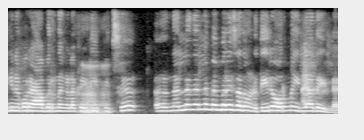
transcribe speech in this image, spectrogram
ഇങ്ങനെ കുറേ ആഭരണങ്ങളൊക്കെ. ഇടിയിപ്പിച്ച് നല്ല നല്ല മെമ്മറീസ് അതുകൊണ്ട് തീരെ ഓർമ്മ ഇല്ലാതെ ഇല്ല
